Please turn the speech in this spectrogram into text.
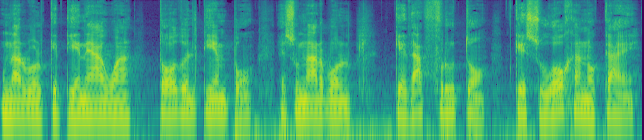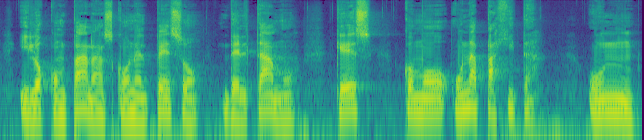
un árbol que tiene agua todo el tiempo, es un árbol que da fruto, que su hoja no cae, y lo comparas con el peso del tamo, que es como una pajita, un,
